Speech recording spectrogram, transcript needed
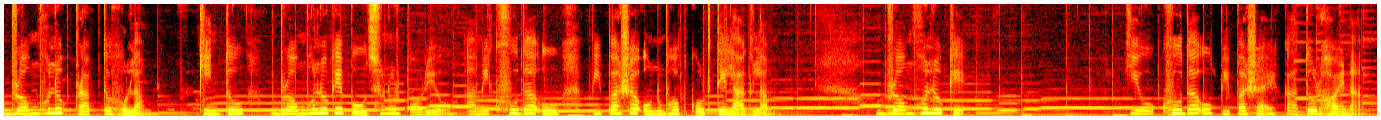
ব্রহ্মলোক প্রাপ্ত হলাম। কিন্তু ব্রহ্মলোকে পৌঁছানোর পরেও আমি ক্ষুধা ও পিপাসা অনুভব করতে লাগলাম। ব্রহ্মলোকে কেউ ক্ষুধা ও পিপাসায় কাতর হয় না।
